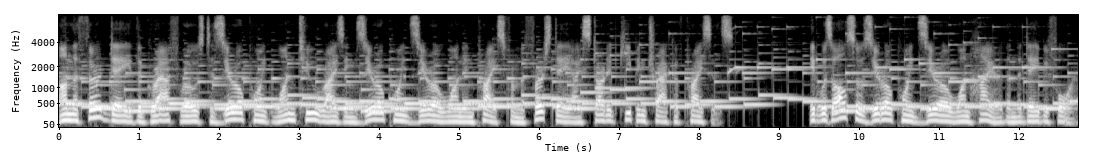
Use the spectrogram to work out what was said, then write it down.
On the third day the graph rose to 0.12 rising 0.01 in price from the first day I started keeping track of prices. It was also 0.01 higher than the day before.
